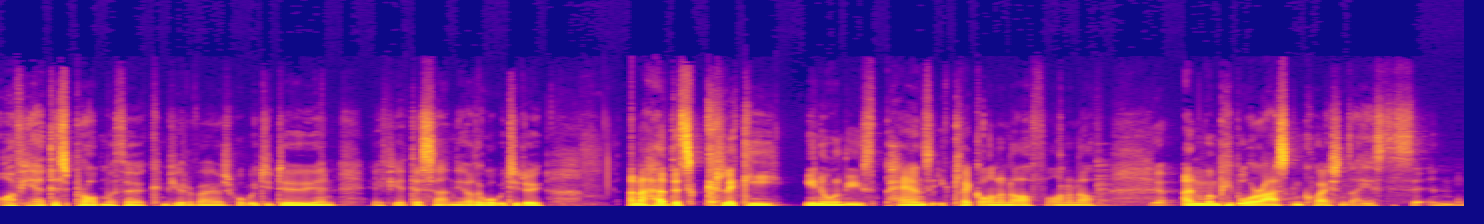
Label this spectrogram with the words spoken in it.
oh if you had this problem with a computer virus what would you do? And if you had this that and the other what would you do? And I had this clicky you know these pens that you click on and off on and off. Yep. and when people were asking questions I used to sit and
